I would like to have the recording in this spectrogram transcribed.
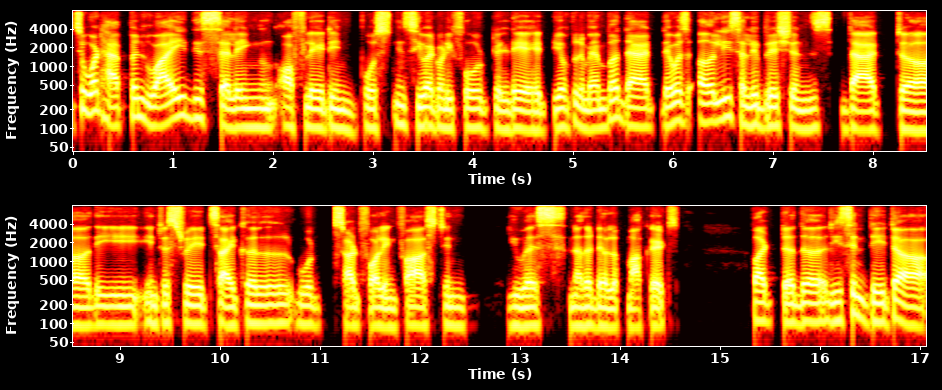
So what happened? Why this selling off late in post in CY24 till date? You have to remember that there was early celebrations that uh, the interest rate cycle would start falling fast in US and other developed markets. But uh, the recent data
